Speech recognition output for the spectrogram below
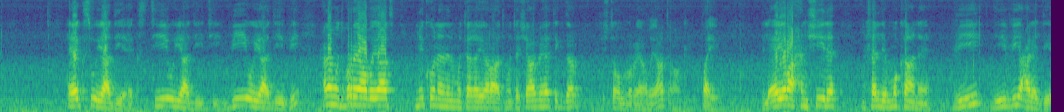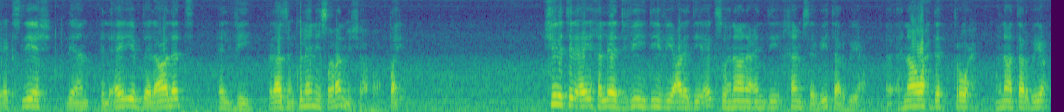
x ويا dx t ويا dt V ويا dV على مود بالرياضيات يكون المتغيرات متشابهة تقدر تشتغل بالرياضيات. أوكي. طيب. ال A راح نشيله نخلي مكانه V dV على dx ليش؟ لأن ال A بدلالة ال V فلازم كلهن يصيرن مشابهة طيب. شلت ال A خليت V dV على dx وهنا أنا عندي خمسة V تربيع. هنا واحدة تروح وهنا تربيع.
